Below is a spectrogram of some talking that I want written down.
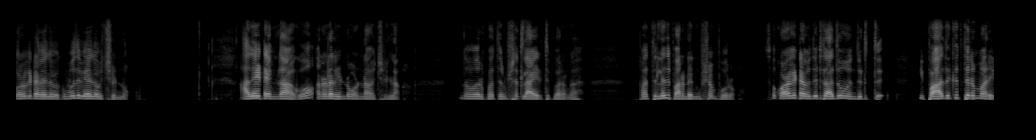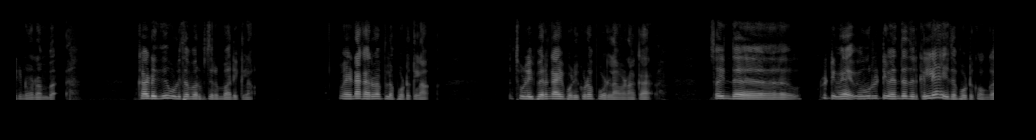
கொழக்கட்டை வேக வைக்கும்போது வேக வச்சிடணும். அதே டைம் தான் ஆகும். அதனால் ரெண்டும் ஒன்றா வச்சிடலாம். இந்த ஒரு பத்து நிமிஷத்தில் ஆயிடுத்து பாருங்கள் பத்துலேருந்து பன்னெண்டு நிமிஷம் போகிறோம் ஸோ கொழக்கட்டை வந்துடுது அதுவும் வந்துடுது இப்போ அதுக்கு திருமாறிக்கணும் நம்ம. கடுகு உளுத்தம்பருப்பு திருமாறிக்கலாம். வேணால் கருவேப்பிலை போட்டுக்கலாம். துளி பெருங்காய பொடி கூட போடலாம் வேணாக்கா. ஸோ இந்த உருட்டி வே உருட்டி வெந்தது இருக்கு இல்லையா? இதை போட்டுக்கோங்க.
